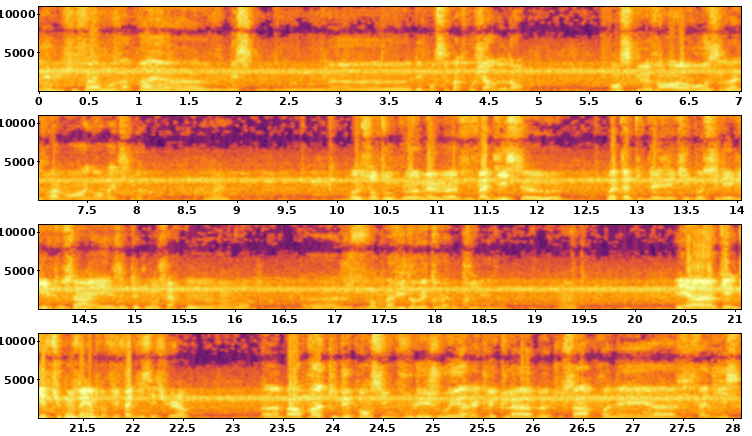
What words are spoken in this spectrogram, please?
Il y a eu FIFA 11 après, euh, vous dépenser pas trop cher dedans. Je pense que 20 euros, ça doit être vraiment un grand maximum. Ouais. Bon, surtout que même FIFA 10, euh, bah t'as toutes les équipes aussi des villes, tout ça, et c'est peut-être moins cher que 20 euros. Euh, je, à mon avis, doivent être au même prix les deux. Ouais. Et euh, qu'est- qu'est-ce que tu conseilles entre FIFA 10 et celui-là? Euh, bah après, tout dépend si vous voulez jouer avec les clubs, tout ça, prenez euh, FIFA 10.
